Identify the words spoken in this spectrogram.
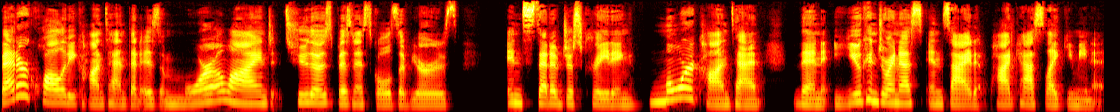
better quality content that is more aligned to those business goals of yours, instead of just creating more content, then you can join us inside Podcast Like You Mean It.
